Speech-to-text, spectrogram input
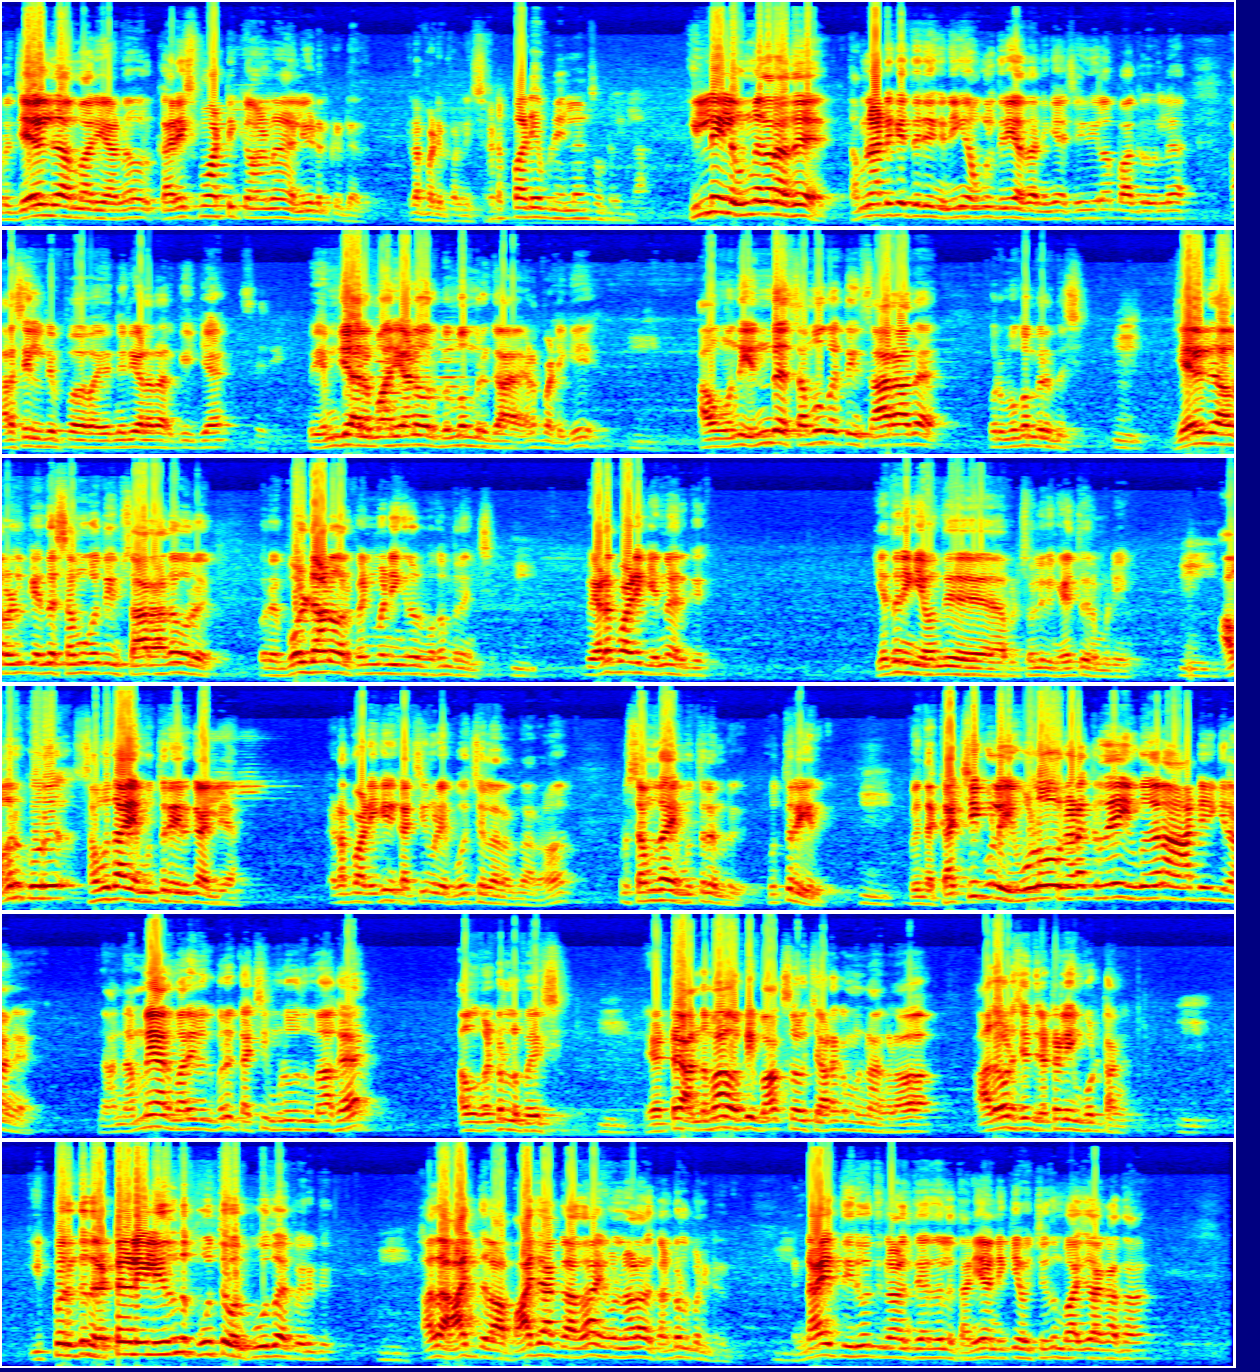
ஒரு ஜெயலலிதா மாதிரியான ஒரு கரிஸ்மாட்டிக்கான லீடர் கிடையாது எடப்பாடி பழனிசாமி. எடப்பாடி அப்படி இல்லைன்னு சொல்றீங்களா? இல்லை இல்லை உண்மைதானே அது? தமிழ்நாட்டுக்கே தெரியுங்க. நீங்கள் உங்களுக்கு தெரியாதா? நீங்கள் செய்தியெல்லாம் பார்க்கறது இல்ல அரசியல் இப்போ நெறியாளராக இருக்கீங்க. சரி. எம்ஜிஆர் மாதிரியான ஒரு பிம்பம் இருக்கா எடப்பாடிக்கு. அவங்க வந்து எந்த சமூகத்தையும் சாராத ஒரு முகம் இருந்துச்சு. ஜெயலலிதா அவர்களுக்கு எந்த சமூகத்தையும் சாராத ஒரு ஒரு போல்டான ஒரு பெண்மணிங்கிற ஒரு முகம் இருந்துச்சு. இப்போ எடப்பாடிக்கு என்ன இருக்கு? எதை நீங்க வந்து அப்படி சொல்லுவீங்க? ஏற்றுக்கிற முடியும். அவருக்கு ஒரு சமுதாய முத்திரை இருக்கா இல்லையா? எடப்பாடிக்கு கட்சியினுடைய பொதுச் செயலாளர் இருந்தாலும் ஒரு சமுதாய முத்திரம் இருக்கு முத்திரை இருக்கு. இப்போ இந்த கட்சிக்குள்ள இவ்வளவு நடக்கிறதே இவங்க தானே ஆட்டி வைக்கிறாங்க நான் நம்மையார் மறைவுக்கு பிறகு கட்சி முழுவதுமாக அவங்க கண்ட்ரோலில் போயிடுச்சு. ரெட்டை அந்த மாதிரி எப்படி பாக்ஸில் வச்சு அடக்கம் பண்ணாங்களோ அதோட சேர்த்து ரெட்டலையும் போட்டாங்க. இப்போ இருக்குது ரெட்டலையிலிருந்து பூத்த ஒரு பூ தான் இப்போ இருக்கு. அது ஆதி பாஜக தான் நாள் அதை கண்ட்ரோல் பண்ணிட்டு இருக்கு. ரெண்டாயிரத்தி இருபத்தி நாலு தேர்தலில் தனியாக நிற்க வச்சதும் பாஜக தான்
